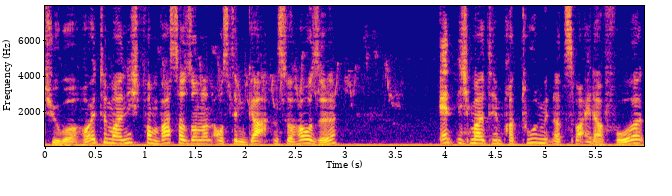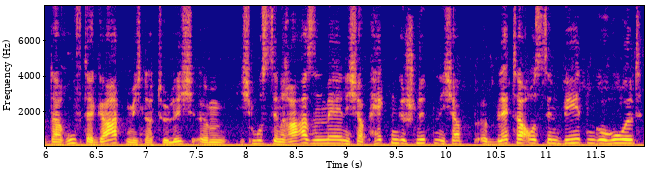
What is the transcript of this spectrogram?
YouTuber. Heute mal nicht vom Wasser, sondern aus dem Garten zu Hause. Endlich mal Temperaturen mit einer 2 davor. Da ruft der Garten mich natürlich. Ähm, ich muss den Rasen mähen, ich habe Hecken geschnitten, ich habe äh, Blätter aus den Beeten geholt,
